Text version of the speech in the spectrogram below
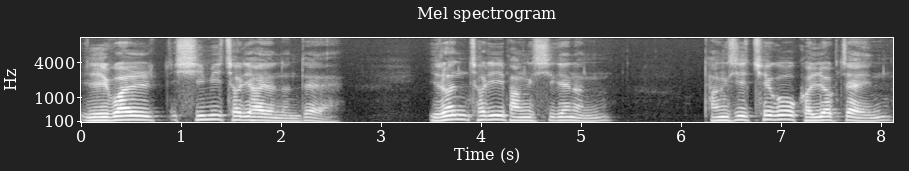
일괄 심의 처리하였는데 이런 처리 방식에는 당시 최고 권력자인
